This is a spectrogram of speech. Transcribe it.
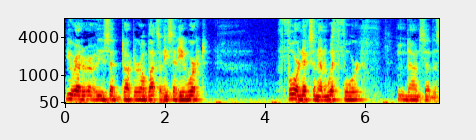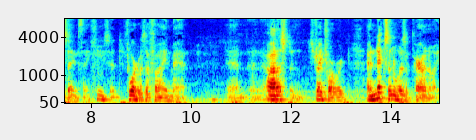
you read. uh, You said talked to Earl Butz, and he said he worked for Nixon and with Ford. Don said the same thing. He said Ford was a fine man, and uh, honest and straightforward, and Nixon was a paranoid.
